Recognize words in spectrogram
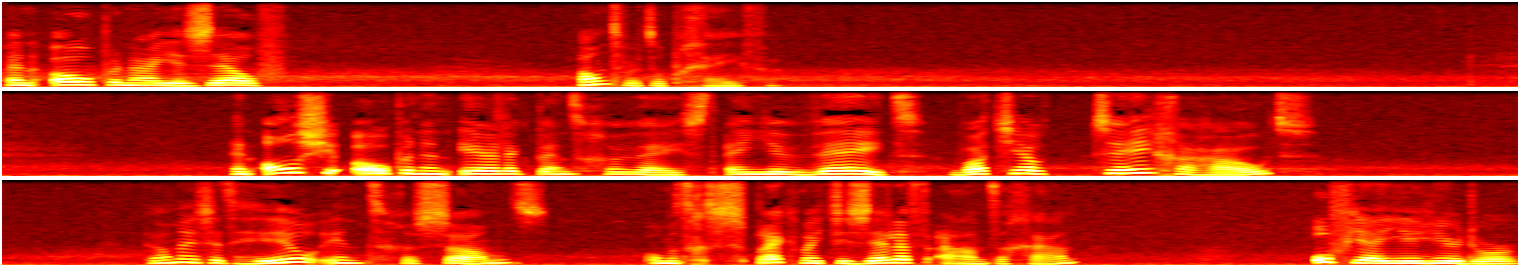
en open naar jezelf antwoord op geven. En als je open en eerlijk bent geweest en je weet wat jou tegenhoudt, dan is het heel interessant om het gesprek met jezelf aan te gaan of jij je hierdoor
